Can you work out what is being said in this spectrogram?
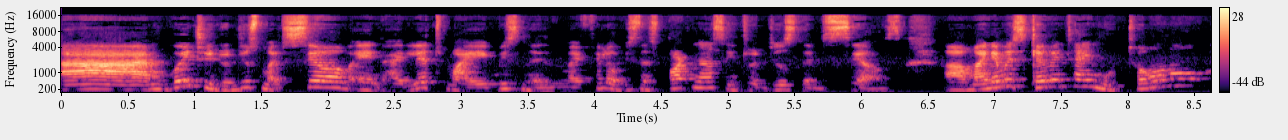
I'm going to introduce myself and I let my business, my fellow business partners introduce themselves. Uh, my name is Clementine Mutono.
